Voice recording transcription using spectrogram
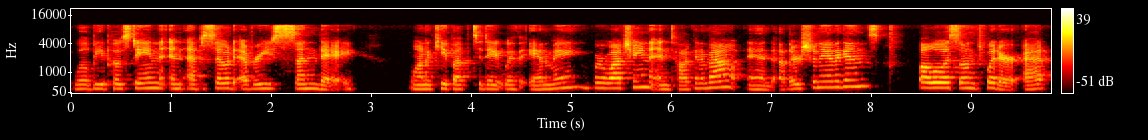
we'll be posting an episode every Sunday. Want to keep up to date with anime we're watching and talking about and other shenanigans? Follow us on Twitter at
